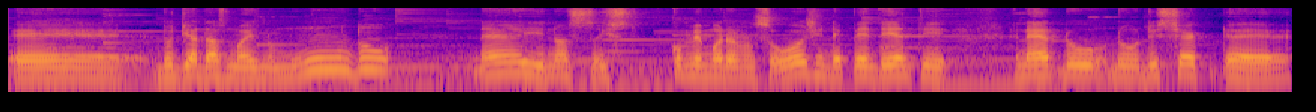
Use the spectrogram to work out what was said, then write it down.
é, do Dia das Mães no mundo, né, e nós comemoramos hoje, independente, né, do, do de ser é,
